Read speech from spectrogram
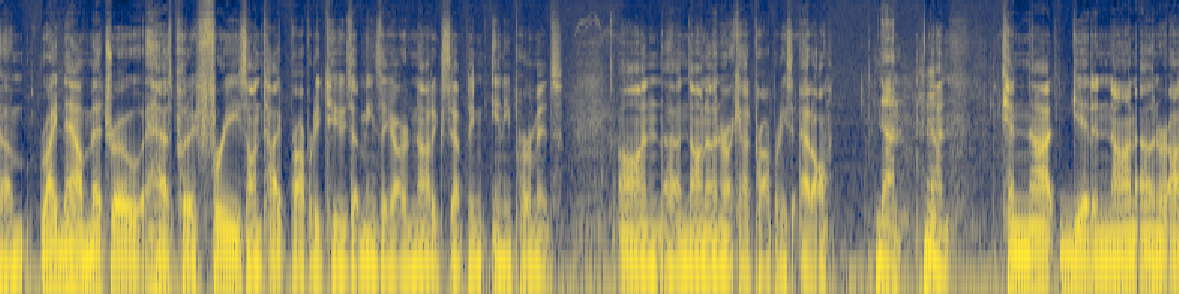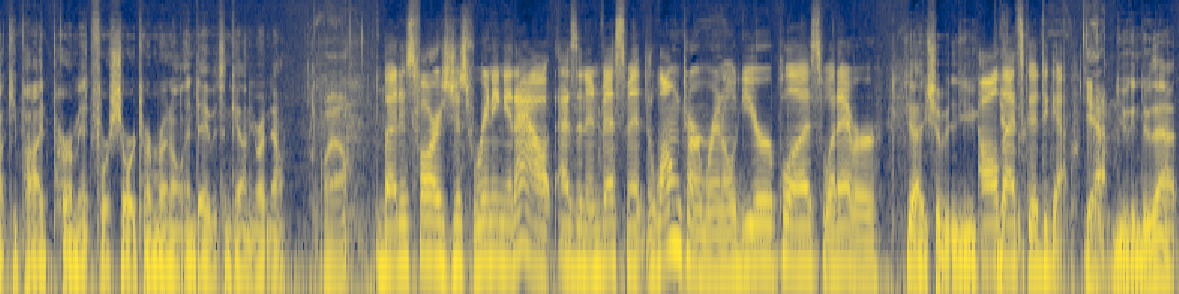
um, right now, Metro has put a freeze on type property twos. That means they are not accepting any permits on uh, non-owner occupied properties at all. None. None. Cannot get a non-owner occupied permit for short-term rental in Davidson County right now. Wow. But as far as just renting it out as an investment, long term rental, year plus, whatever, Yeah, you should. You, all that's good to go. Yeah. you can do that.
